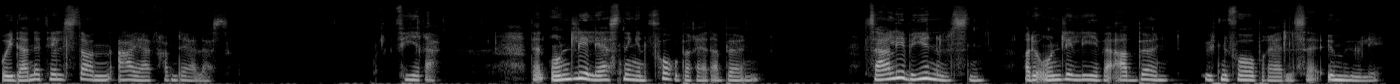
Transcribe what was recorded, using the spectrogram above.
og i denne tilstanden er jeg fremdeles. 4. Den åndelige lesningen forbereder bønnen. Særlig i begynnelsen av det åndelige livet er bønn uten forberedelse umulig.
